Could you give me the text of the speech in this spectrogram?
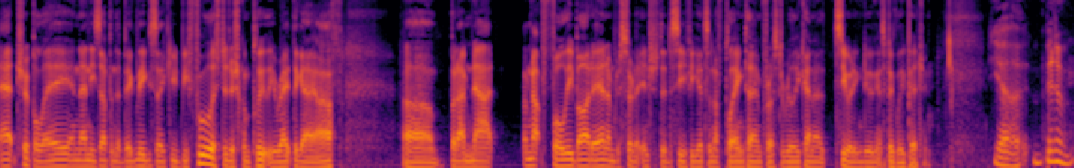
at AAA, and then he's up in the big leagues, like you'd be foolish to just completely write the guy off. Uh, but I'm not I'm not fully bought in. I'm just sort of interested to see if he gets enough playing time for us to really kind of see what he can do against big league pitching. Yeah, been a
